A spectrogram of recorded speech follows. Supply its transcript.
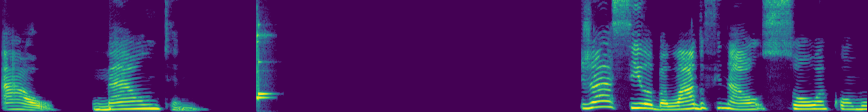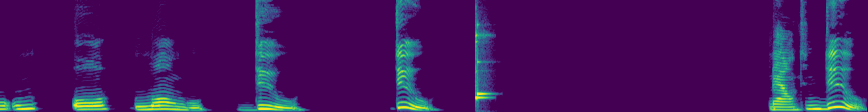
AU, mountain. Já a sílaba lá do final soa como um O longo, do, do. Mountain Dew.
